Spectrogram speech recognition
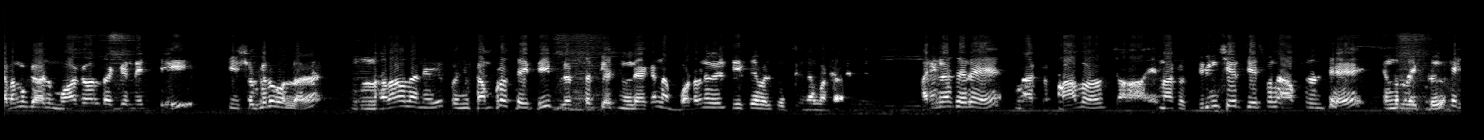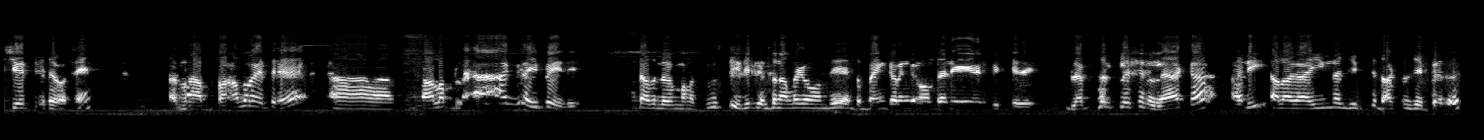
ఎడమకాలు మోకాల దగ్గర నుంచి ఈ షుగర్ వల్ల నరాలు అనేవి కొంచెం కంప్రెస్ అయిపోయి బ్లడ్ సర్క్యులేషన్ లేక నా బొటన వెళ్ళి తీసేయవలసి వచ్చింది అనమాట అయినా సరే నాకు బాధ నాకు స్క్రీన్ షేర్ చేసుకునే ఆప్షన్ ఉంటే ఇందులో ఇప్పుడు నేను షేర్ చేసేవాడిని. నా బాధ అయితే చాలా బ్లాక్గా అయిపోయేది. అంటే అసలు మనం చూస్తే ఇది ఎంత నల్లగా ఉంది ఎంత భయంకరంగా ఉందని అనిపించేది. బ్లడ్ సర్క్యులేషన్ లేక అది అలాగా అయిందని చెప్పి డాక్టర్ చెప్పారు.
